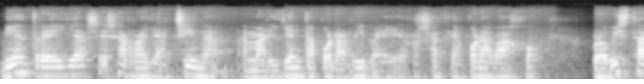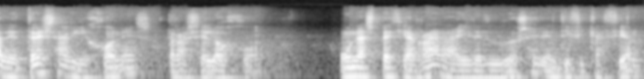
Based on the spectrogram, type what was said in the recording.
vi entre ellas esa raya china, amarillenta por arriba y rosácea por abajo, provista de tres aguijones tras el ojo, una especie rara y de dudosa identificación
